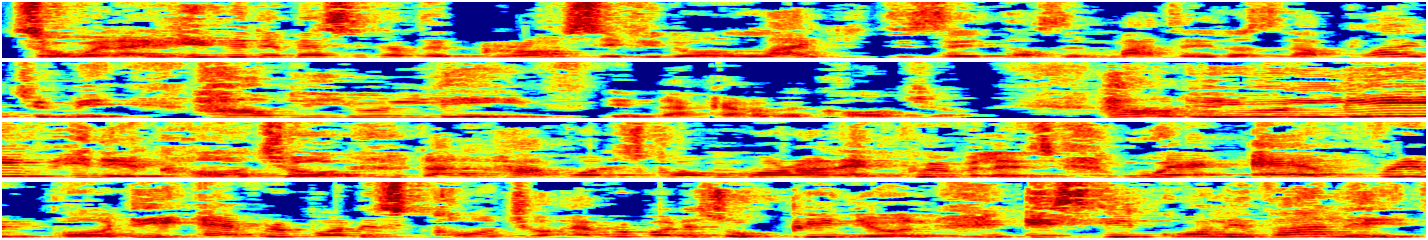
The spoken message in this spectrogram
So when I give you the message of the cross, if you don't like it, you say it doesn't matter, it doesn't apply to me. How do you live in that kind of a culture? How do you live in a culture that have what is called moral equivalence, where everybody, everybody's culture, everybody's opinion is equally valid?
